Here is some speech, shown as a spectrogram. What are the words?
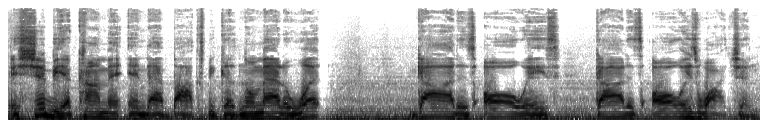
It should be a comment in that box because no matter what, God is always God is always watching.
